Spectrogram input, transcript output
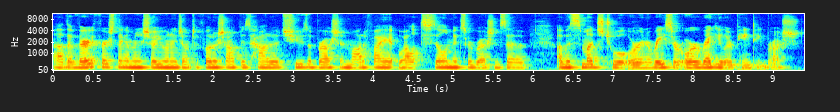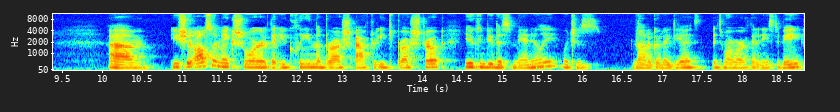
Uh, the very first thing I'm going to show you when I jump to Photoshop is how to choose a brush and modify it while it's still a mixer brush instead of, of a smudge tool or an eraser or a regular painting brush. Um, you should also make sure that you clean the brush after each brush stroke. You can do this manually, which is not a good idea. It's, more work than it needs to be.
